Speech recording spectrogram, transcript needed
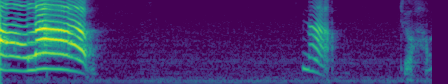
好了，那就好。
